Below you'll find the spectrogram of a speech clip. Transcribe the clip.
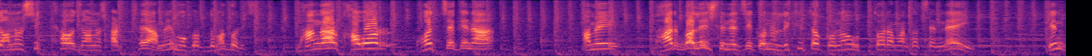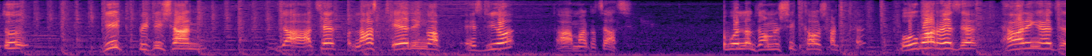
জনশিক্ষা ও জনস্বার্থে আমি মোকদ্দমা করেছি। ভাঙার খবর হচ্ছে কিনা, আমি ভার্বালি শুনেছি, কোনো লিখিত কোনো উত্তর আমার কাছে নেই। কিন্তু রিট পিটিশন যা আছে লাস্ট হিয়ারিং অফ এসডিও তা আমার কাছে আছে। বললাম জনশিক্ষা ও স্বার্থে বহুবার হয়েছে হেয়ারিং হয়েছে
